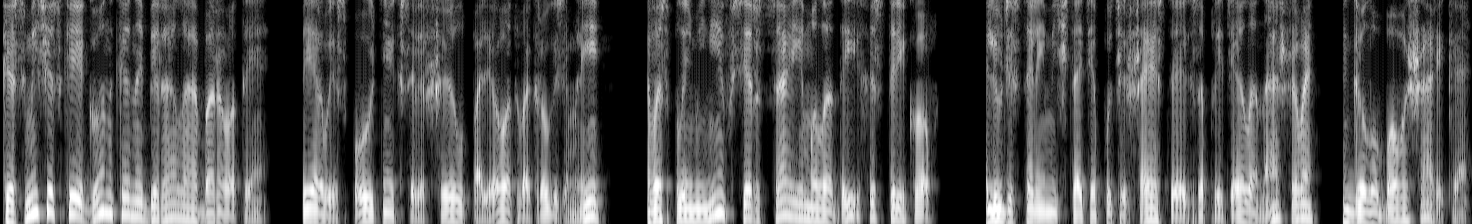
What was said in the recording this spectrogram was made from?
Космическая гонка набирала обороты. Первый спутник совершил полет вокруг Земли, воспламенив сердца и молодых, и стариков люди стали мечтать о путешествиях за пределы нашего голубого шарика.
